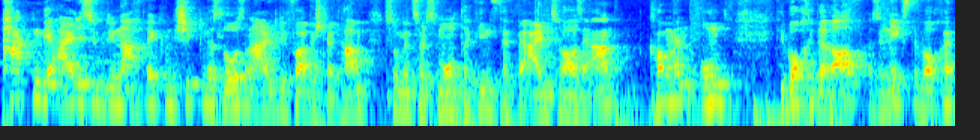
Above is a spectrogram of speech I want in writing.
Packen wir alles über die Nacht weg und schicken das los an alle, die vorbestellt haben. Somit soll es Montag, Dienstag bei allen zu Hause ankommen. Und die Woche darauf, also nächste Woche,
